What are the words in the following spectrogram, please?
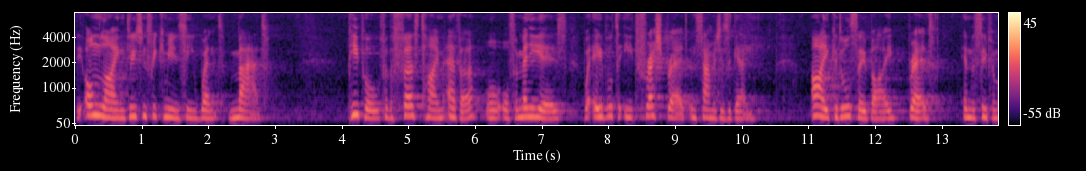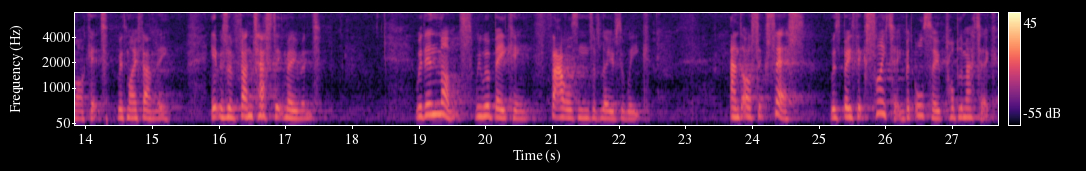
The online gluten free community went mad. People, for the first time ever, or, or, for many years, were able to eat fresh bread and sandwiches again. I could also buy bread in the supermarket with my family. It was a fantastic moment. Within months, we were baking thousands of loaves a week. And our success was both exciting but also problematic.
